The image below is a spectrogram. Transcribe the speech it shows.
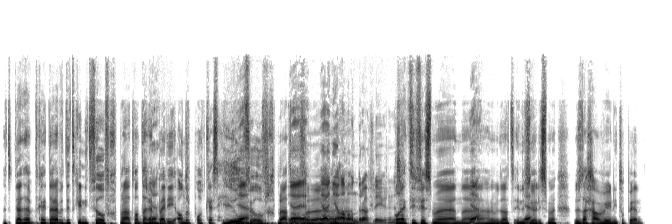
Dat, dat heb, kijk, daar hebben we dit keer niet veel over gepraat. Want daar Ja. hebben we bij die andere podcast heel Ja. veel over gepraat. ja, over ja in die eh, andere afleveringen. Dus, collectivisme en hoe noem je dat? Individualisme. Dus daar gaan we weer niet op in.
